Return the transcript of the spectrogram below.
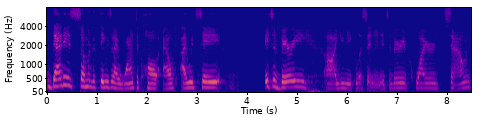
that is some of the things that I wanted to call out. I would say it's a very uh, unique listen, and it's a very acquired sound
